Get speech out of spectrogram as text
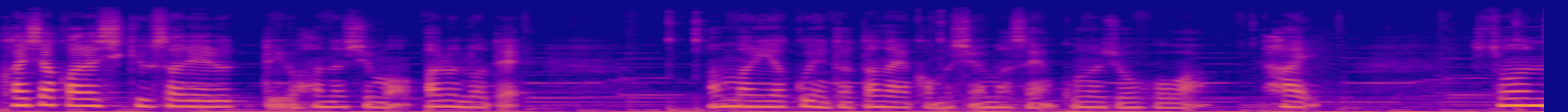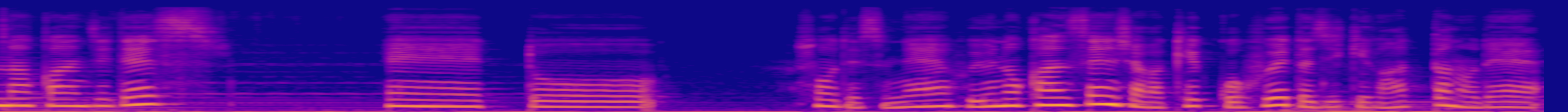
会社から支給されるっていう話もあるのであんまり役に立たないかもしれません。この情報は。はい。そんな感じです。えー、っとそうですね。冬の感染者は結構増えた時期があったので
